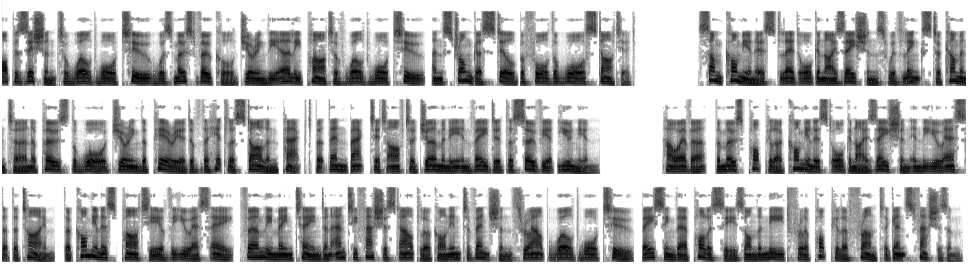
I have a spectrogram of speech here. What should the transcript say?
Opposition to World War II was most vocal during the early part of World War II, and stronger still before the war started. Some communist-led organizations with links to Comintern opposed the war during the period of the Hitler–Stalin Pact but then backed it after Germany invaded the Soviet Union. However, the most popular communist organization in the U.S. at the time, the Communist Party of the USA, firmly maintained an anti-fascist outlook on intervention throughout World War II, basing their policies on the need for a popular front against fascism.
